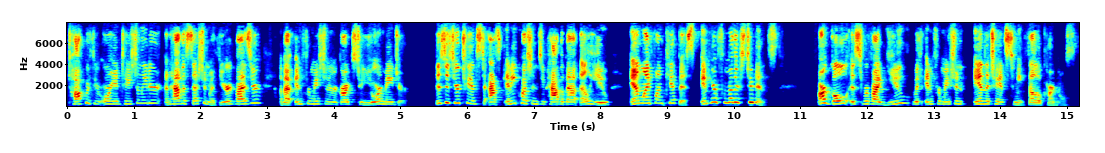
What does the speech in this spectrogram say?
talk with your orientation leader, and have a session with your advisor about information in regards to your major. This is your chance to ask any questions you have about LU and life on campus and hear from other students. Our goal is to provide you with information and the chance to meet fellow Cardinals.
